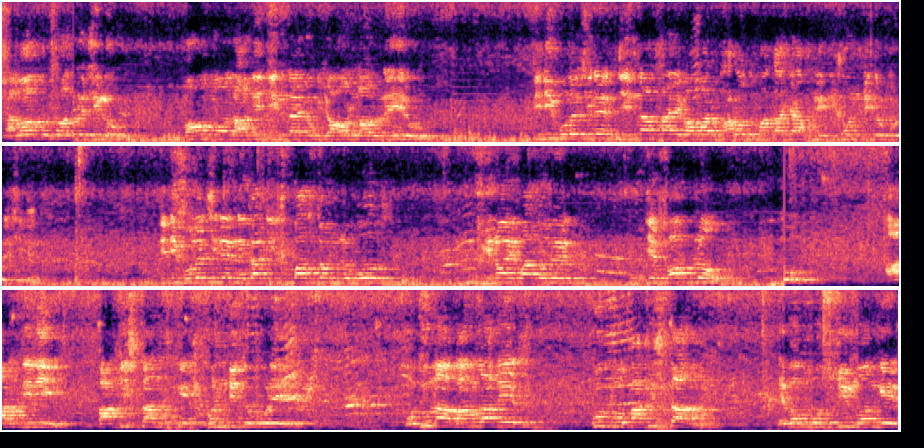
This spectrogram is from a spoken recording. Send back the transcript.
শ্যামা প্রসাদ করেছিল। মোহাম্মদ আলী জিন্না এবং জওহরলাল নেহরু। তিনি বলেছিলেন, জিন্না সাহেব আমার ভারত মাতাকে আপনি দ্বিখণ্ডিত করেছিলেন। তিনি বলেছিলেন, নেতাজি সুভাষচন্দ্র বোস বিনয় বাদলের যে স্বপ্ন, আর তিনি পাকিস্তানকে খণ্ডিত করে অধুনা বাংলাদেশ, পূর্ব পাকিস্তান এবং পশ্চিমবঙ্গের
